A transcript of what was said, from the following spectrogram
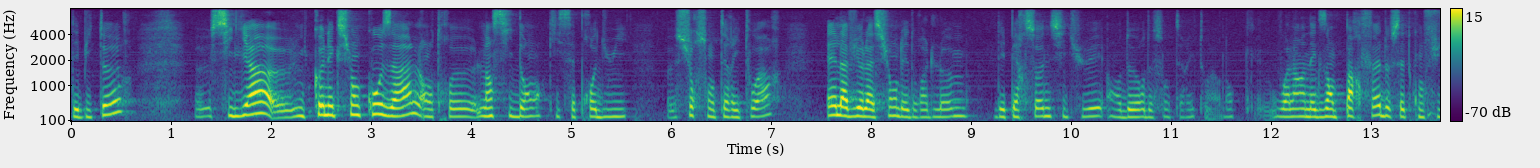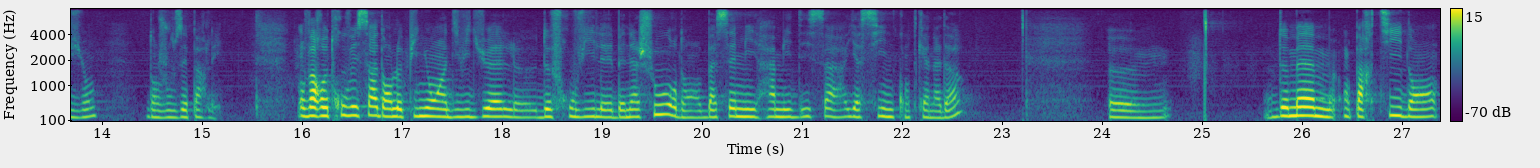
débiteur euh, s'il y a une connexion causale entre l'incident qui s'est produit sur son territoire et la violation des droits de l'homme des personnes situées en dehors de son territoire. Donc voilà un exemple parfait de cette confusion dont je vous ai parlé. On va retrouver ça dans l'opinion individuelle de Frouville et Benachour, dans Bassemi Hamidissa Yassine contre Canada. Euh, de même, en partie dans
